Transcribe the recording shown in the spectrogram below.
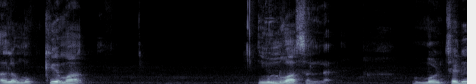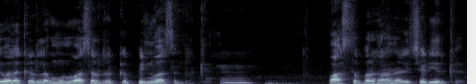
அதில் முக்கியமாக முன்வாசலில். மு- செடி வளர்க்குறதுல முன்வாசல் இருக்குது பின்வாசல் இருக்குது ம், வாஸ்து பிரகாரம் நிறைய செடி இருக்குது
